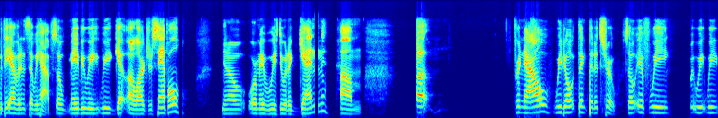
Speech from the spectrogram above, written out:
with the evidence that we have so maybe we we get a larger sample you know or maybe we do it again um but for now we don't think that it's true so if we we, we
